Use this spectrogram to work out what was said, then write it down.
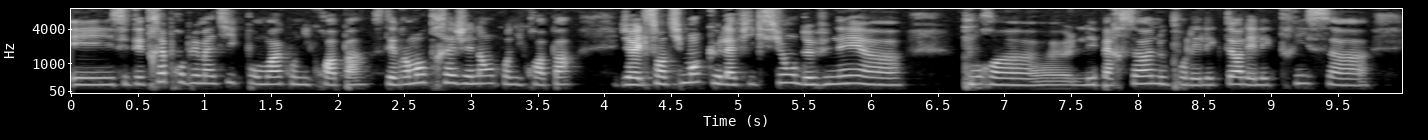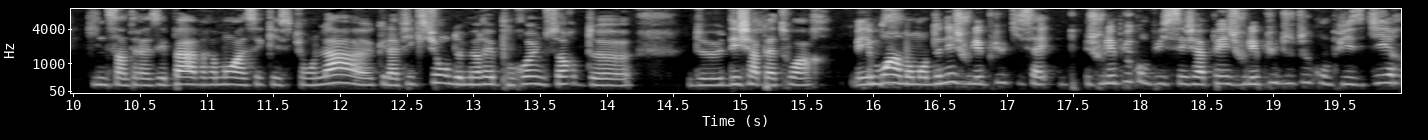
Et c'était très problématique pour moi qu'on n'y croit pas. C'était vraiment très gênant qu'on n'y croit pas. J'avais le sentiment que la fiction devenait, euh, pour euh, les personnes ou pour les lecteurs, les lectrices qui ne s'intéressaient pas vraiment à ces questions-là, que la fiction demeurait pour eux une sorte de d'échappatoire. Mais moi, à un moment donné, je voulais plus je voulais plus qu'on puisse s'échapper. Je voulais plus du tout qu'on puisse dire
